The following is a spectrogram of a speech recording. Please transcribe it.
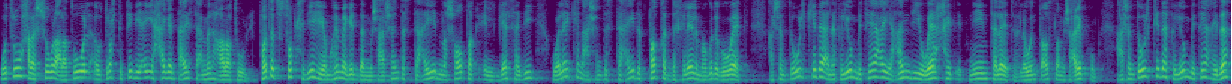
وتروح على الشغل على طول أو تروح تبتدي اي حاجة انت عايز تعملها على طول. فترة الصبح دي هي مهمة جدا مش عشان تستعيد نشاطك الجسدي ولكن عشان تستعيد الطاقة الداخلية اللي موجودة جواك عشان تقول كده أنا في اليوم بتاعي عندي واحد اتنين تلاتة لو أنت أصلا مش عارفهم. عشان تقول كده في اليوم بتاعي ده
